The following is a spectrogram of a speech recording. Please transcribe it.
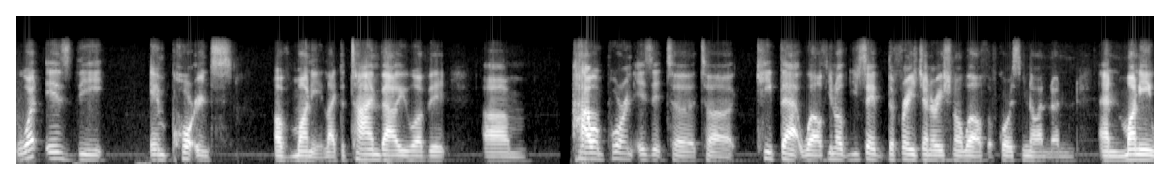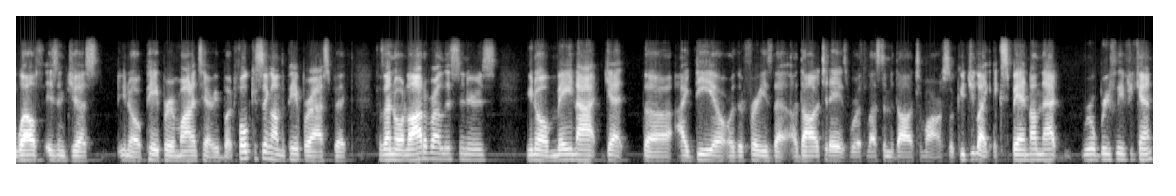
What is the importance of money? Like the time value of it. Um, how important is it to to keep that wealth? You know, you say the phrase generational wealth. Of course, you know, and and, and money wealth isn't just you know paper and monetary but focusing on the paper aspect because i know a lot of our listeners you know may not get the idea or the phrase that a dollar today is worth less than a dollar tomorrow so could you like expand on that real briefly if you can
